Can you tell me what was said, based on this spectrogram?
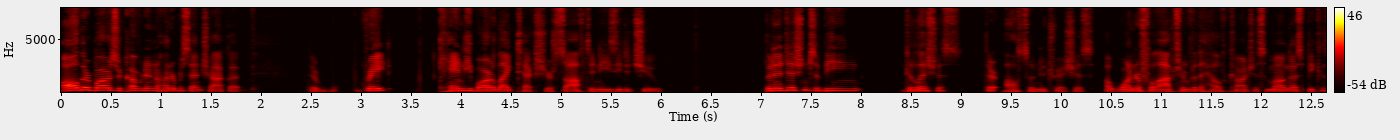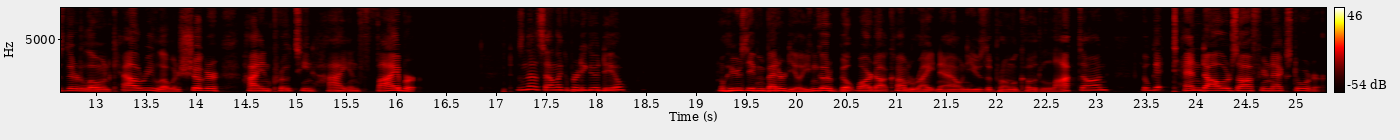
All their bars are covered in 100% chocolate. They're great candy bar like texture, soft and easy to chew. But in addition to being delicious, they're also nutritious, a wonderful option for the health conscious among us because they're low in calorie, low in sugar, high in protein, high in fiber. Doesn't that sound like a pretty good deal? Well, here's an even better deal. You can go to builtbar.com right now and use the promo code locked on. You'll get $10 off your next order.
